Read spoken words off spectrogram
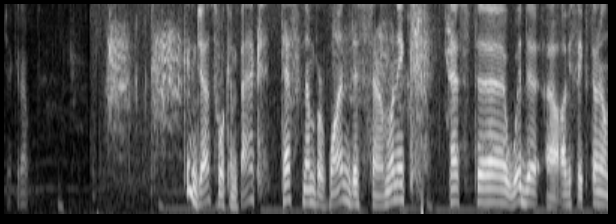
Check it out. Okay, Jazz, welcome back. Test number one, this Saramonic test uh, with the uh, obviously external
